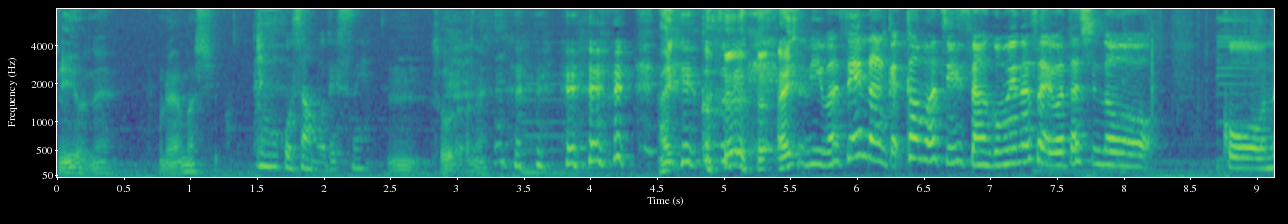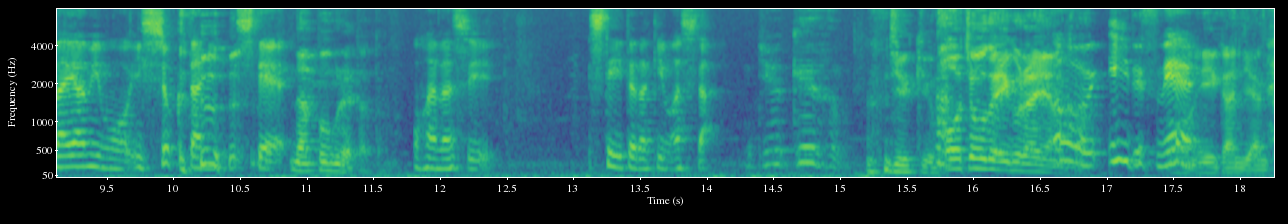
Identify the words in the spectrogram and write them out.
いいよね。羨ましいわともこさんもですね。うんそうだね。はい。ということで、はい。すみません。なんかかまちんさんごめんなさい。私のこう悩みも一緒くたにして 何分ぐらい経ったの？お話ししていただきました。19分。19分。おちょうどいいぐらいやんか。おいいですうんねいい感じやんか。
